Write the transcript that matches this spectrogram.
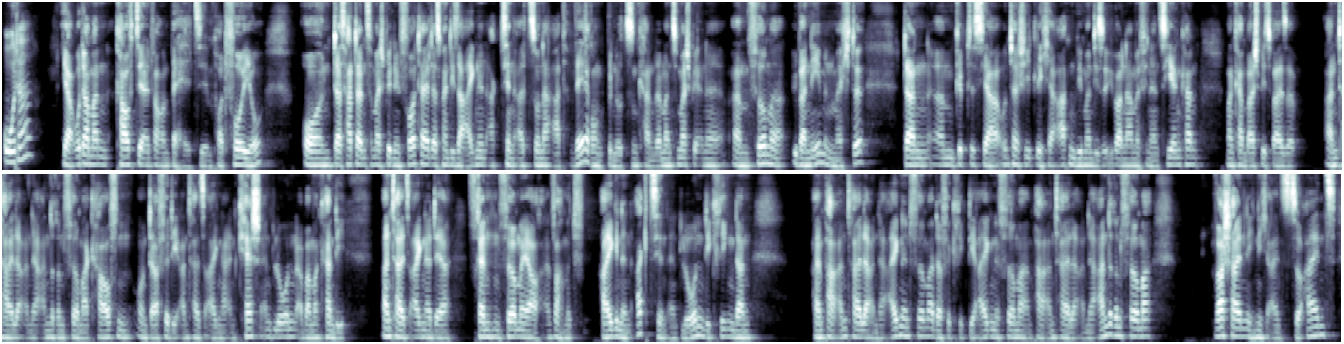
Oder? Ja, oder man kauft sie einfach und behält sie im Portfolio. Und das hat dann zum Beispiel den Vorteil, dass man diese eigenen Aktien als so eine Art Währung benutzen kann. Wenn man zum Beispiel eine ähm, Firma übernehmen möchte, dann ähm, gibt es ja unterschiedliche Arten, wie man diese Übernahme finanzieren kann. Man kann beispielsweise Anteile an der anderen Firma kaufen und dafür die Anteilseigner in Cash entlohnen, aber man kann die Anteilseigner der fremden Firma ja auch einfach mit eigenen Aktien entlohnen. Die kriegen dann ein paar Anteile an der eigenen Firma, dafür kriegt die eigene Firma ein paar Anteile an der anderen Firma. Wahrscheinlich nicht eins zu eins.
